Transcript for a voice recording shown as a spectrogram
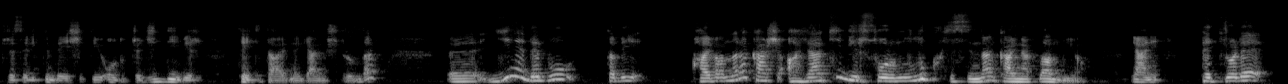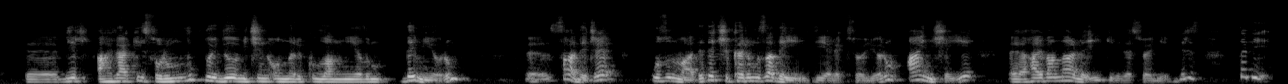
küresel iklim değişikliği oldukça ciddi bir tehdit haline gelmiş durumda. E, yine de bu tabii hayvanlara karşı ahlaki bir sorumluluk hissinden kaynaklanmıyor. Yani petrole e, bir ahlaki sorumluluk duyduğum için onları kullanmayalım demiyorum. E, sadece uzun vadede çıkarımıza değil diyerek söylüyorum. Aynı şeyi e, hayvanlarla ilgili de söyleyebiliriz. Tabii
